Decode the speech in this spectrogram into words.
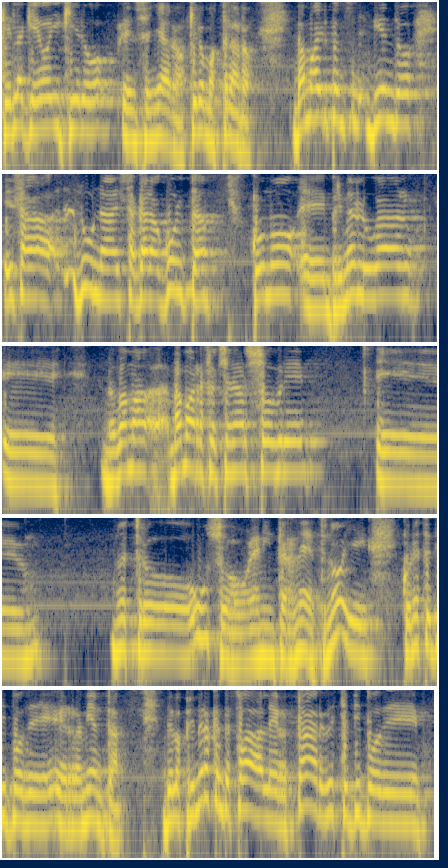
que es la que hoy quiero enseñaros, quiero mostraros. Vamos a ir viendo esa luna, esa cara oculta, como eh, en primer lugar eh, nos vamos a, vamos a reflexionar sobre nuestro uso en Internet ¿no? y con este tipo de herramientas. De los primeros que empezó a alertar de este tipo de,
